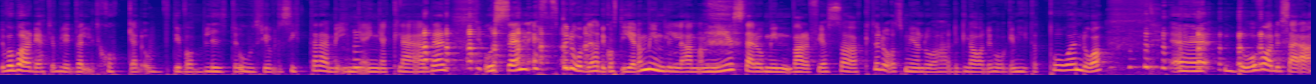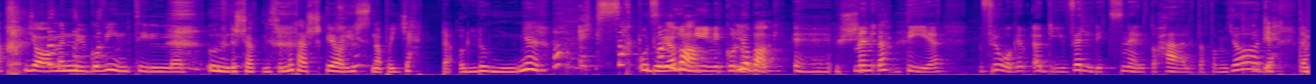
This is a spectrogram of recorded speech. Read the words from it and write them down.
Det var bara det att jag blev väldigt chockad och det var lite otrevligt att sitta där med inga, inga kläder. Och sen efter då vi hade gått igenom min lilla anamnes där och min varför jag sökte då som jag ändå hade glad i hågen hittat på ändå. Eh, då var det så här, ja men nu går vi in till eh, undersökningsrummet här ska jag lyssna på hjärta och lungor. Exakt Och då som jag bara, gynekolog. jag bara, eh, Men ursäkta? det, frågan, ja, det är ju väldigt snällt och härligt att de gör det. Men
